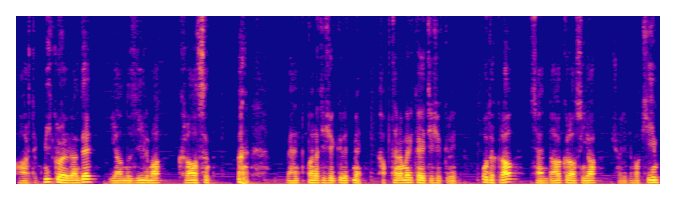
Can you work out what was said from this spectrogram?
artık mikro evrende yalnız değilim ha. Kralsın. Ben bana teşekkür etme. Kaptan Amerika'ya teşekkür et. O da kral, sen daha kralsın ya. Şöyle bir bakayım.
